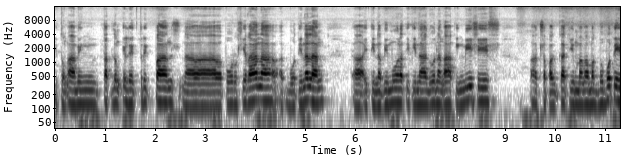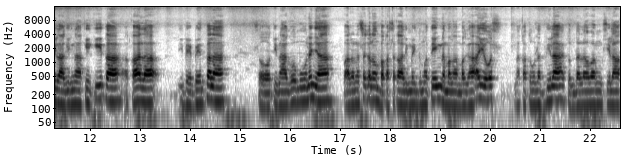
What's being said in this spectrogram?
itong aming tatlong electric fans na puro sira na at buti na lang, ah, itinabi muna at itinago ng aking misis. At sapagkat yung mga magbubuti laging nakikita, akala ibebenta na. So tinago muna niya para na sa ganun baka sakaling may dumating na mga mag-aayos na katulad nila, itong dalawang sila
